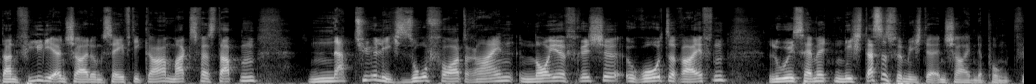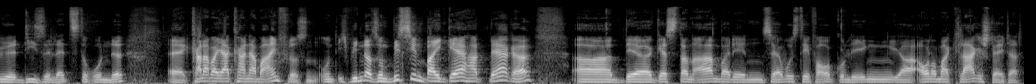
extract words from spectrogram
Dann fiel die Entscheidung Safety Car. Max Verstappen natürlich sofort rein, neue, frische, rote Reifen. Lewis Hamilton nicht. Das ist für mich der entscheidende Punkt für diese letzte Runde. Äh, kann aber ja keiner beeinflussen. Und ich bin da so ein bisschen bei Gerhard Berger, äh, der gestern Abend bei den Servus TV-Kollegen ja auch nochmal klargestellt hat.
